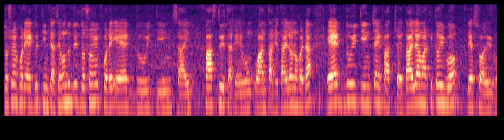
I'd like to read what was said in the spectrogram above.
দশমিক পরে এক, দুই, তিনটা আছে। এখন যদি দশমিক পরে এক, দুই, তিন, চার, পাঁচ, দুই থাকে এবং ওয়ান থাকে, তাইলে অন্য কয়টা? এক, দুই, তিন, চার, পাঁচ, ছয়। তাইলে আমার কি হইব যে ছয় হইব।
